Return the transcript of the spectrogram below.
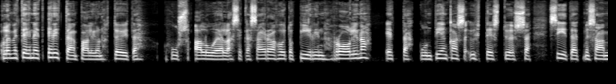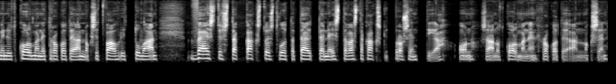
Olemme tehneet erittäin paljon töitä HUS-alueella sekä sairaanhoitopiirin roolina että kuntien kanssa yhteistyössä siitä, että me saamme nyt kolmannet rokoteannokset vauhdittumaan. Väestöstä 12 vuotta täyttäneistä vasta 20 prosenttia on saanut kolmannen rokoteannoksen.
